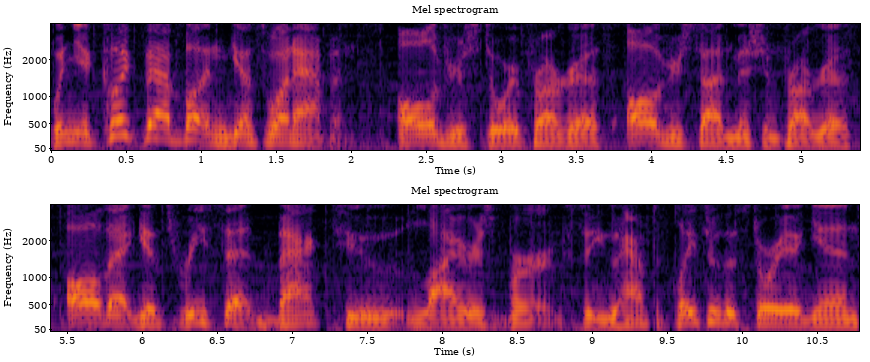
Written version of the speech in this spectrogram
When you click that button, guess what happens? All of your story progress, all of your side mission progress, all that gets reset back to Liar's Berg. So you have to play through the story again.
